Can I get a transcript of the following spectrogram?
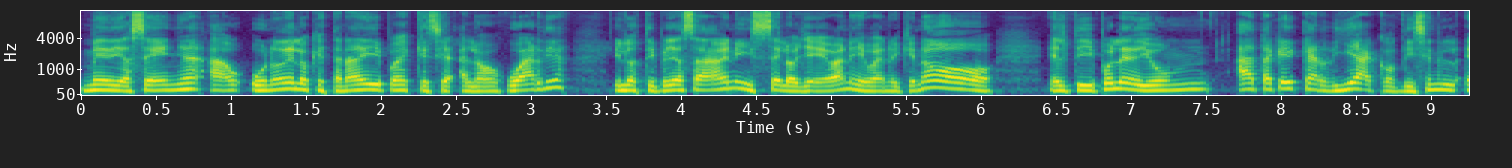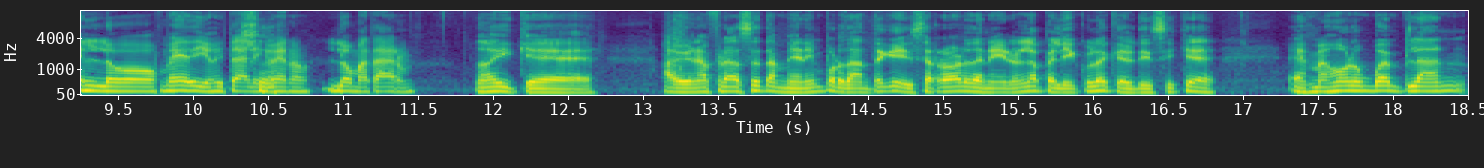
media seña a uno de los que están ahí, pues que sea a los guardias, y los tipos ya saben y se lo llevan, y bueno, y que no, el tipo le dio un ataque cardíaco, dicen en los medios y tal, y bueno, lo mataron. No, y que hay una frase también importante que dice Robert De Niro en la película, que él dice que es mejor un buen plan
